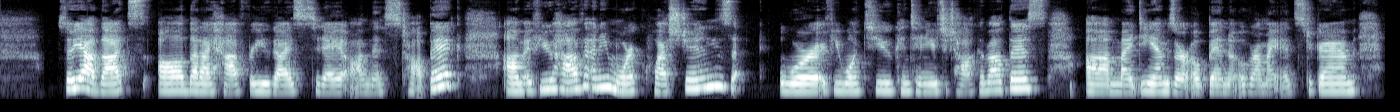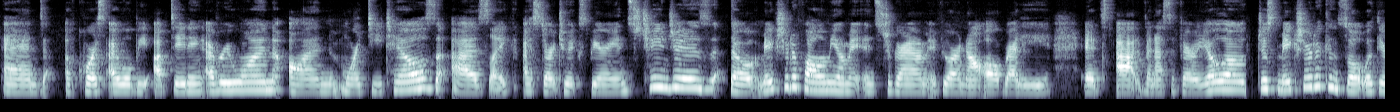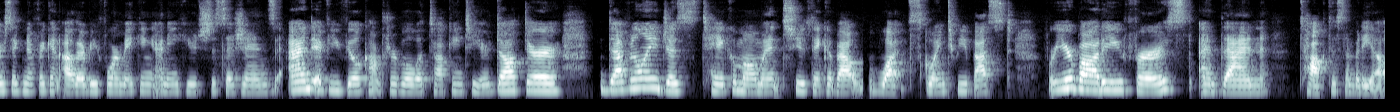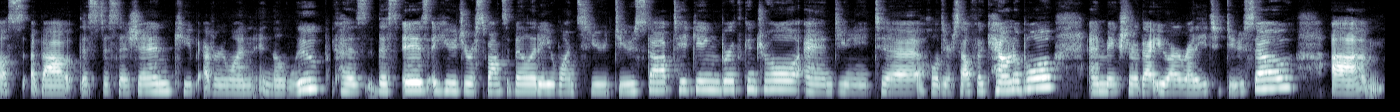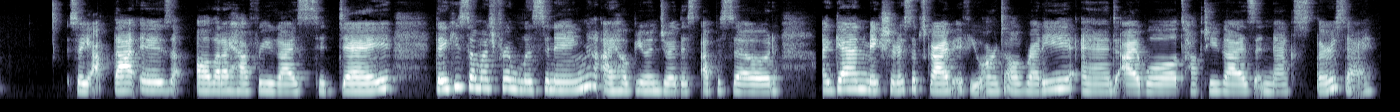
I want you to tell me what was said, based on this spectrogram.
So, yeah, that's all that I have for you guys today on this topic. Um, if you have any more questions, or if you want to continue to talk about this, um, my DMs are open over on my Instagram. And of course, I will be updating everyone on more details as like I start to experience changes. So make sure to follow me on my Instagram if you are not already. It's at Vanessa Ferriolo. Just make sure to consult with your significant other before making any huge decisions. And if you feel comfortable with talking to your doctor, definitely just take a moment to think about what's going to be best for your body first and then talk to somebody else about this decision. Keep everyone in the loop because this is a huge responsibility once you do stop taking birth control and you need to hold yourself accountable and make sure that you are ready to do so. Um, so, yeah, that is all that I have for you guys today. Thank you so much for listening. I hope you enjoyed this episode. Again, make sure to subscribe if you aren't already, and I will talk to you guys next Thursday.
